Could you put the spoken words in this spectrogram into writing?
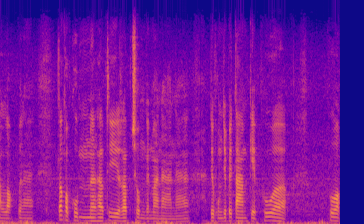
Unlock นะฮะ ต้องขอบคุณนะครับที่รับชมกันมานานนะฮะ เดี๋ยวผมจะไปตามเก็บพวกพวก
